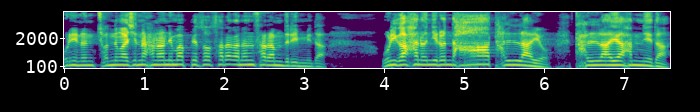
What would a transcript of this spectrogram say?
우리는 전능하시는 하나님 앞에서 살아가는 사람들입니다. 우리가 하는 일은 다 달라요. 달라야 합니다.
